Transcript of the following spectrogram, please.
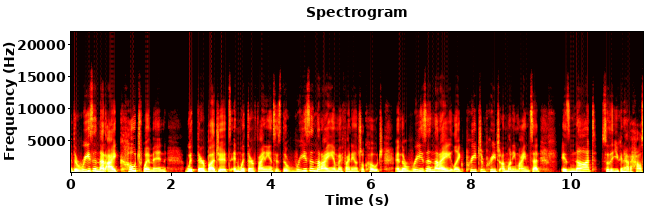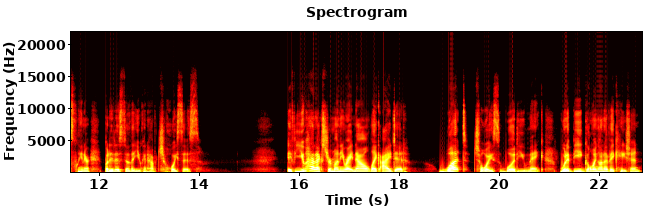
the reason that I coach women with their budgets and with their finances, the reason that I am a financial coach and the reason that I like preach and preach a money mindset is not so that you can have a house cleaner, but it is so that you can have choices if you had extra money right now, like I did, what choice would you make? Would it be going on a vacation?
